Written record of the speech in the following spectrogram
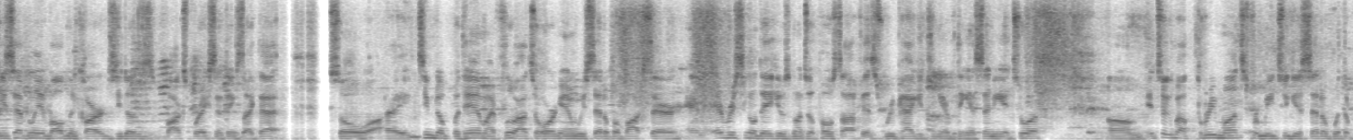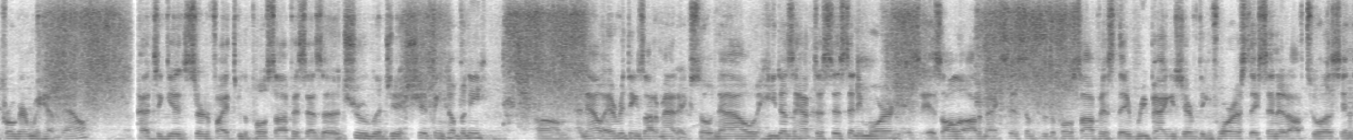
he's heavily involved in cards. He does box breaks and things like that. So I teamed up with him. I flew out to Oregon. We set up a box there, and every single day he was going to the post office, repackaging everything and sending it to us. Um, it took about three months for me to get set up with the program we have now. Had to get certified through the post office as a true legit shipping company. Um, and now everything's automatic. So now he doesn't have to assist anymore. It's, it's all an system through the post office. They repackage everything for us. They send it off to us in,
